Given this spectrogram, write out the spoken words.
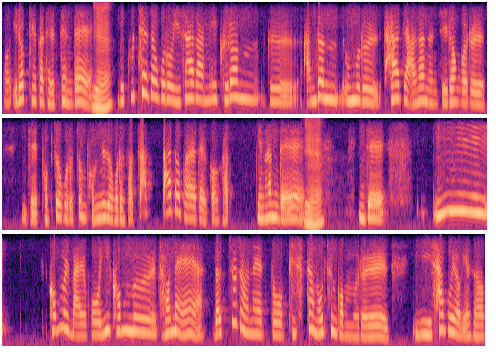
뭐 이렇게가 될 텐데 예. 이제 구체적으로 이 사람이 그런 그 안전 의무를 다하지 않았는지 이런 거를 이제 법적으로 좀 법률적으로서 짜, 따져봐야 될 것 같긴 한데 예. 이제 이 건물 말고 이 건물 전에 몇 주 전에 또 비슷한 5층 건물을 이 사구역에서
